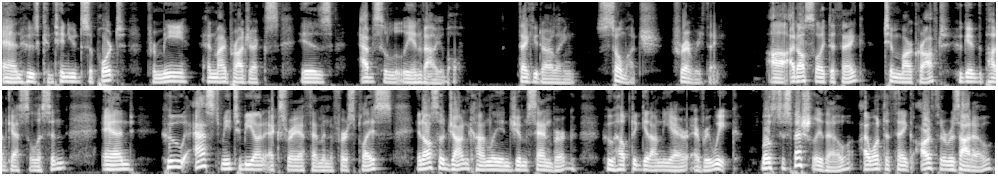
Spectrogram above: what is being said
and whose continued support for me and my projects is absolutely invaluable. Thank you, darling, so much for everything. Uh, I'd also like to thank Tim Marcroft, who gave the podcast a listen, and who asked me to be on X Ray FM in the first place, and also John Conley and Jim Sandberg, who helped it get on the air every week. Most especially, though, I want to thank Arthur Rosado,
